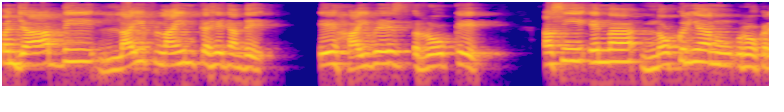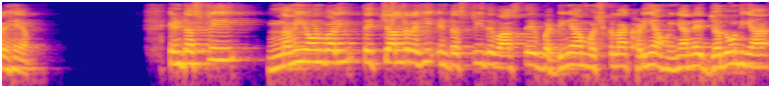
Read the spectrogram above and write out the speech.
ਪੰਜਾਬ ਦੀ ਲਾਈਫ ਲਾਈਨ ਕਹੇ ਜਾਂਦੇ, ਇਹ ਹਾਈਵੇਜ਼ ਰੋਕ ਕੇ ਅਸੀਂ ਇਹਨਾਂ ਨੌਕਰੀਆਂ ਨੂੰ ਰੋਕ ਰਹੇ ਹਾਂ। ਇੰਡਸਟਰੀ ਨਵੀਂ ਆਉਣ ਵਾਲੀ ਤੇ ਚੱਲ ਰਹੀ ਇੰਡਸਟਰੀ ਦੇ ਵਾਸਤੇ ਵੱਡੀਆਂ ਮੁਸ਼ਕਲਾਂ ਖੜੀਆਂ ਹੋਈਆਂ ਨੇ, ਜਦੋਂ ਦੀਆਂ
